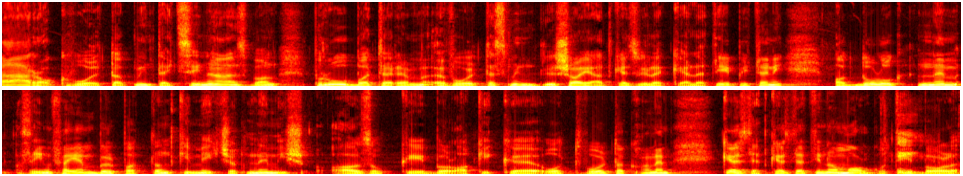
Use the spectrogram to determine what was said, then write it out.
tárak voltak, mint egy színházban, próbaterem volt, ezt mind saját kezüleg kellett építeni. A dolog nem az én fejemből pattant ki, még csak nem is azokéből, akik ott voltak, hanem kezdet-kezdetén a Margotéból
